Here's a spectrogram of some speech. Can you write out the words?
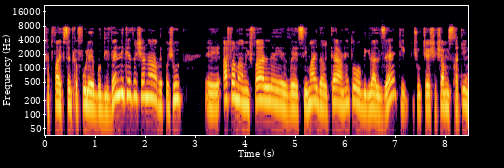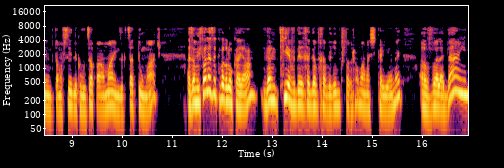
חטפה הפסד כפול לבודיבלניק איזה שנה, ופשוט עפה מהמפעל אה, וסיימה את דרכה נטו בגלל זה, כי פשוט שיש שישה משחקים, אם אתה מפסיד לקבוצה פעמיים זה קצת too much. אז המפעל הזה כבר לא קיים, גם קייב דרך אגב חברים כבר לא ממש קיימת, אבל עדיין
